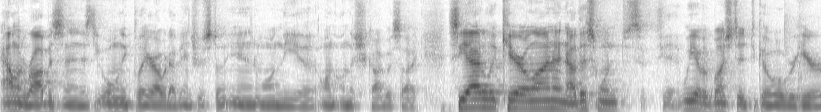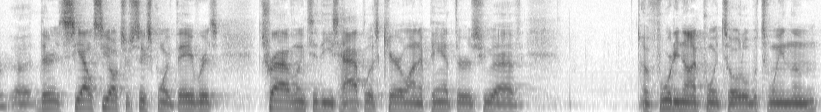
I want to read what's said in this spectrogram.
Allen Robinson is the only player I would have interest in on the uh, on, on the Chicago side. Seattle at Carolina. Now this one we have a bunch to, to go over here. Uh, there, Seattle Seahawks are six point favorites, traveling to these hapless Carolina Panthers who have a 49 point total between them.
